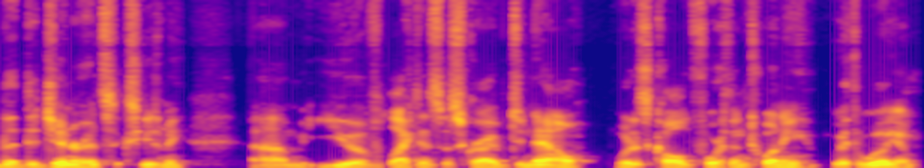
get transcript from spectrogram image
the degenerates, excuse me, um, you have liked and subscribed to now what is called Fourth and Twenty with William.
